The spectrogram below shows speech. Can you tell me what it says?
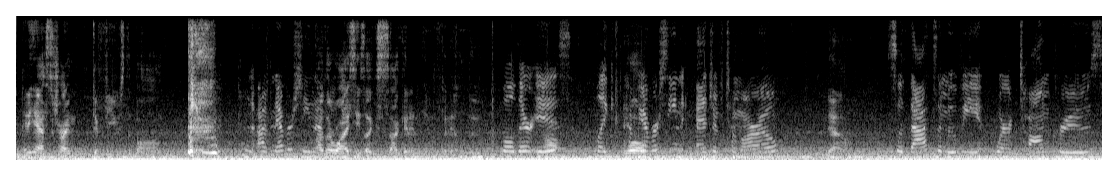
and he has to try and defuse the bomb. I've never seen that. Otherwise, movie. he's like stuck in an infinite loop. well, there oh. is like. Have Well- you ever seen Edge of Tomorrow? No. So that's a movie where Tom Cruise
